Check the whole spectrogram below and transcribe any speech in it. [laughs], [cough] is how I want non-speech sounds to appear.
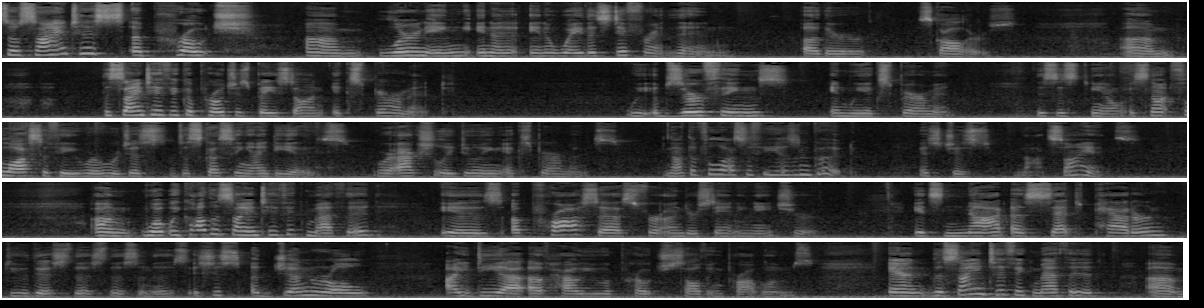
So scientists approach um, learning in a, in a way that's different than other scholars. Um, the scientific approach is based on experiment. We observe things and we experiment. This is, you know, it's not philosophy where we're just discussing ideas. We're actually doing experiments. Not that philosophy isn't good, it's just not science. Um, what we call the scientific method is a process for understanding nature. It's not a set pattern, do this, this, this, and this. It's just a general idea of how you approach solving problems. And the scientific method, um,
